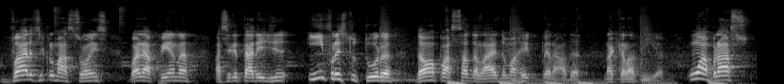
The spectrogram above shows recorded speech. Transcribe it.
Várias reclamações, vale a pena a Secretaria de Infraestrutura dar uma passada lá e dar uma recuperada naquela via. Um abraço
